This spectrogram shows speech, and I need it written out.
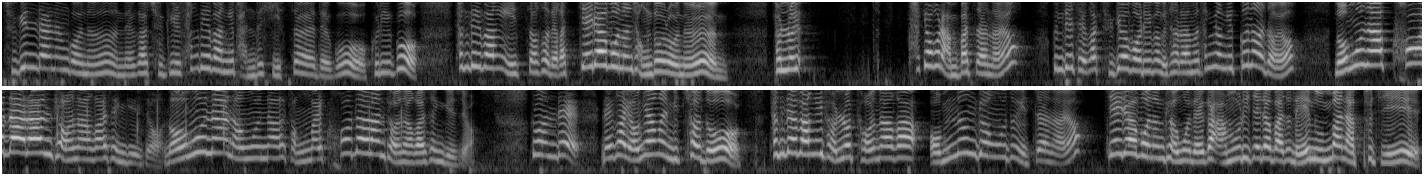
죽인다는 거는 내가 죽일 상대방이 반드시 있어야 되고 그리고 상대방이 있어서 내가 째려보는 정도로는 별로 타격을 안 받잖아요. 근데 제가 죽여버리면 그 사람은 생명이 끊어져요. 너무나 커다란 변화가 생기죠. 너무나 너무나 정말 커다란 변화가 생기죠. 그런데 내가 영향을 미쳐도 상대방이 별로 변화가 없는 경우도 있잖아요. 째려보는 경우 내가 아무리 째려봐도 내 눈만 아프지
